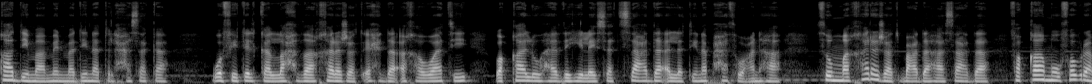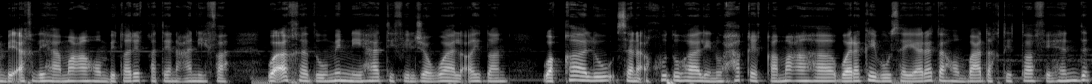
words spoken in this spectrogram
قادمة من مدينة الحسكة. وفي تلك اللحظة خرجت إحدى أخواتي وقالوا هذه ليست سعدة التي نبحث عنها. ثم خرجت بعدها سعدة فقاموا فورا بأخذها معهم بطريقة عنيفة. وأخذوا مني هاتفي الجوال أيضا وقالوا سنأخذها لنحقق معها وركبوا سيارتهم بعد اختطاف هند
